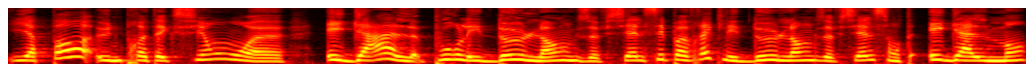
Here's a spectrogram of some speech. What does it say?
il n'y a pas une protection égale pour les deux langues officielles. C'est pas vrai que les deux langues officielles sont également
